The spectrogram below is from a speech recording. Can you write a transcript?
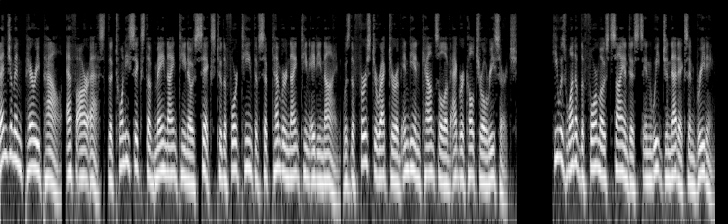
Benjamin Peary Pal, FRS, the 26th of May 1906 to the 14th of September 1989, was the first director of Indian Council of Agricultural Research. He was one of the foremost scientists in wheat genetics and breeding.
